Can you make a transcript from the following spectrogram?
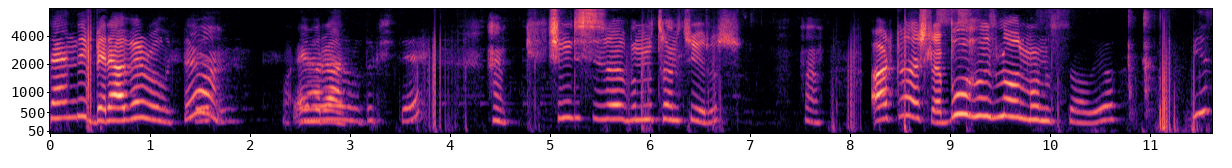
Sen de beraber bulduk değil mi? beraber bulduk işte. Şimdi size bunu tanıtıyoruz. Ha. Arkadaşlar bu hızlı olmanızı sağlıyor. Biz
